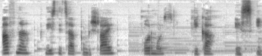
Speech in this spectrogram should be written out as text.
afna knjižnica pomišljaj ormož.si.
